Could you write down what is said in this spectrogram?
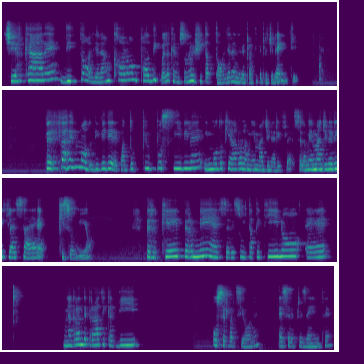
cercare di togliere ancora un po' di quello che non sono riuscita a togliere nelle pratiche precedenti, per fare in modo di vedere quanto più possibile in modo chiaro la mia immagine riflessa. La mia immagine riflessa è chi sono io, perché per me essere sul tappetino è una grande pratica di osservazione, essere presente,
